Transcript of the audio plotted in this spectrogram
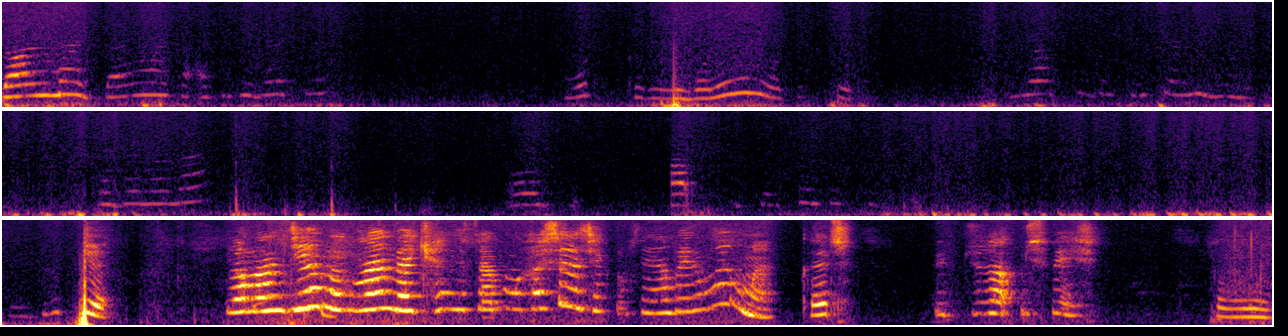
dynamite, dynamite ateş edersin. Hop, kırmızı bana mı Yalancıya bak lan ben kendi hesabıma kaç tane çektim senin haberin var mı? Kaç? 365. Tamam.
